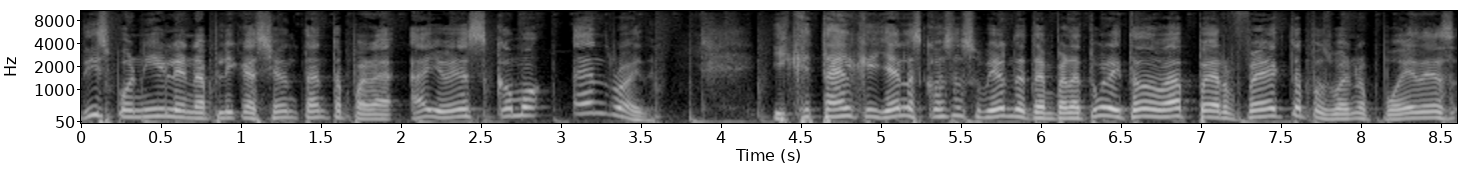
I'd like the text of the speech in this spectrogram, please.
disponible en aplicación tanto para iOS como Android. ¿Y qué tal que ya las cosas subieron de temperatura y todo va perfecto? Pues bueno, puedes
